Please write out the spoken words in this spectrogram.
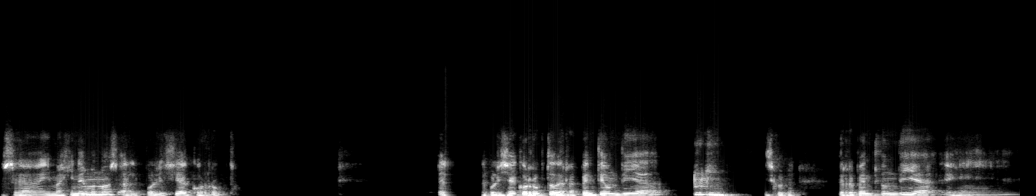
O sea, imaginémonos al policía corrupto el policía corrupto de repente un día, disculpen, de repente un día eh,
